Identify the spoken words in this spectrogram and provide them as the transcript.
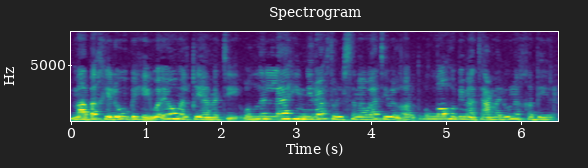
ما بخلوا به ويوم القيامة. ولله ميراث السماوات والأرض. والله بما تعملون خبير.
